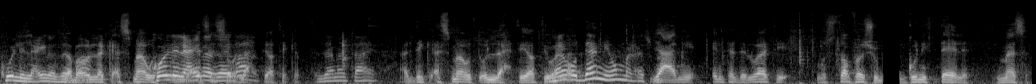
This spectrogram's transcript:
كل اللعيبة زي طب أقول لك أسماء كل أساسي زي بعض. احتياطي يا كابتن؟ زي ما انت عايز. أديك أسماء وتقول لي احتياطي ما ولا أنا لا. قدامي هم الأسماء. يعني أنت دلوقتي مصطفى شوبير الجون الثالث مثلا؟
